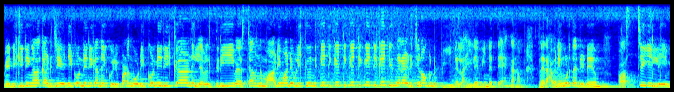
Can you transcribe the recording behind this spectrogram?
മെഡിക്കറ്റിങ്ങളൊക്കെ അടിച്ച് കയറ്റിക്കൊണ്ടിരിക്കുകയാണ്. കുരിപ്പണം ഓടിക്കൊണ്ടിരിക്കുകയാണ്. ലെവൽ ത്രീ വെസ്റ്റ് ആണെങ്കിൽ മാടി മാടി വിളിക്കുന്നുണ്ട്. കയറ്റി കയറ്റി ടിക്കറ്റ് കയറ്റി നേരെ അടിച്ചു നോക്കിട്ട് പിന്നെ ലൈല പിന്നെ തേങ്ങാം നേരെ അവനെയും കൂടി തട്ടിയിട്ട് ഫസ്റ്റ് കില്ലേയും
